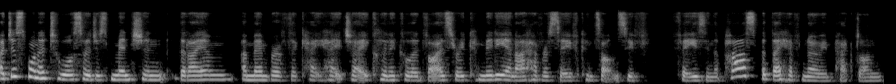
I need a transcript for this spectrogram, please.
I just wanted to also just mention that I am a member of the KHA Clinical Advisory Committee and I have received consultancy fees in the past, but they have no impact on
